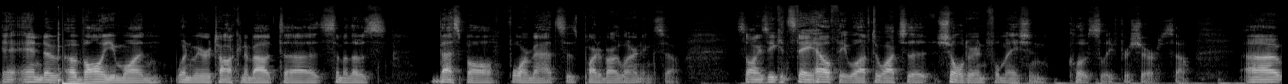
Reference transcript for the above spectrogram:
and a, a volume one when we were talking about uh, some of those best ball formats as part of our learning. So as long as he can stay healthy, we'll have to watch the shoulder inflammation closely for sure. So. Uh,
